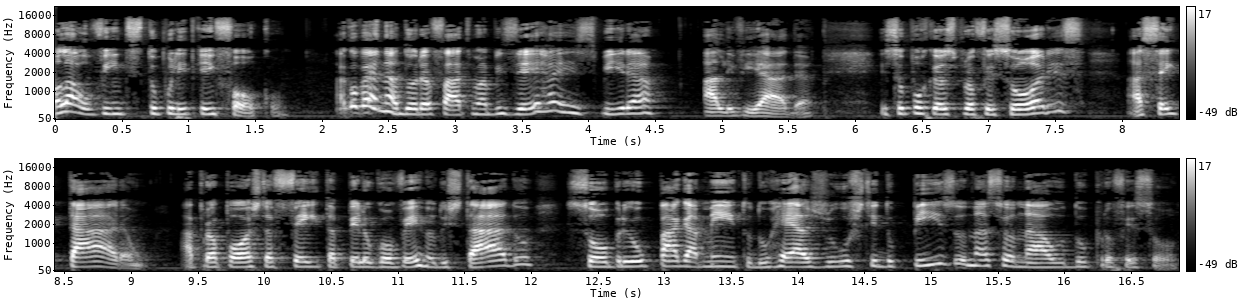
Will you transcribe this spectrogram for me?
Olá, ouvintes do Política em Foco. A governadora Fátima Bezerra respira aliviada. Isso porque os professores aceitaram a proposta feita pelo governo do estado sobre o pagamento do reajuste do piso nacional do professor.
